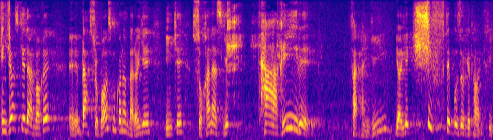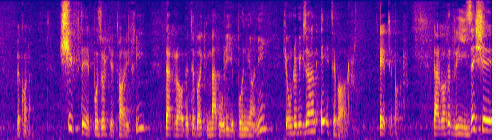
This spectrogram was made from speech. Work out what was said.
اینجاست که در واقع بحث رو باز می‌کنم برای اینکه سخن از یک تغییر فرهنگی یا یک شیفت بزرگ تاریخی بکنم. شیفت بزرگ تاریخی در رابطه با یک مقوله بنیانی که اون رو می‌گذارم اعتبار. اعتبار. در واقع ریزش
